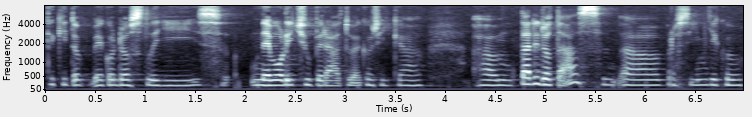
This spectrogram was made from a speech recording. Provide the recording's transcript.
taky to jako dost lidí z nevoličů Pirátů jako říká. Um, tady dotaz, uh, prosím, děkuji.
